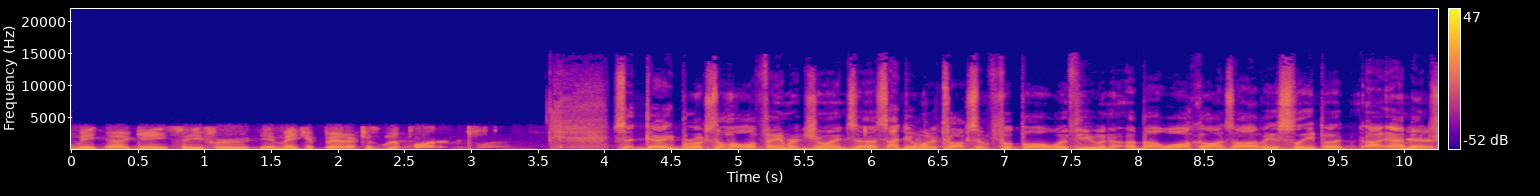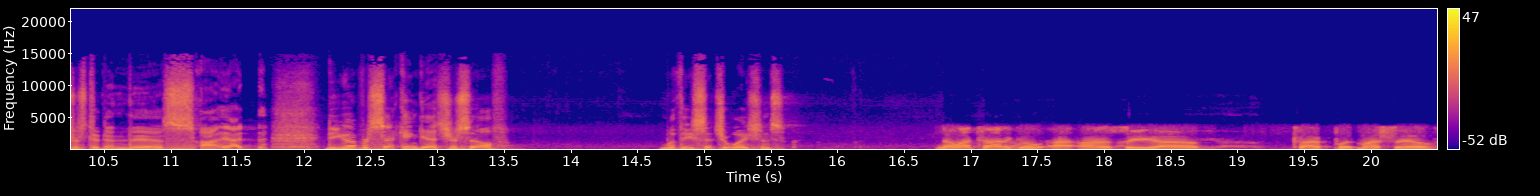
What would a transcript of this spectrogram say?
make our game safer, and make it better because we're part of it. So Derrick Brooks, the Hall of Famer, joins us. I do want to talk some football with you and about walk-ons, obviously, but I, am interested in this. I, I, do you ever second guess yourself with these situations? No, I try to go. I honestly uh, try to put myself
